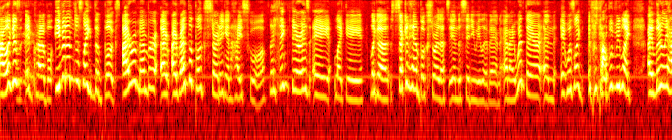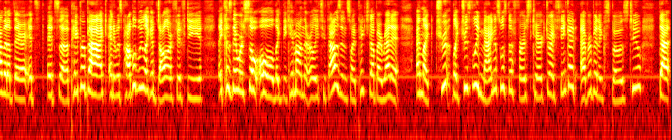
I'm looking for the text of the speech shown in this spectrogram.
Alec is Okay. incredible. Even in just like the books. I remember I, I read the books starting in high school. I think there is a like a like a secondhand bookstore that's in the city we live in. And I went there and it was like it was probably like I literally have it up there. It's it's a paperback and it was probably like a dollar fifty. Like cause they were so old. Like they came out in the early two thousands, so I picked it up, I read it, and like true like truthfully Magnus was the first character I think I've ever been exposed to that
